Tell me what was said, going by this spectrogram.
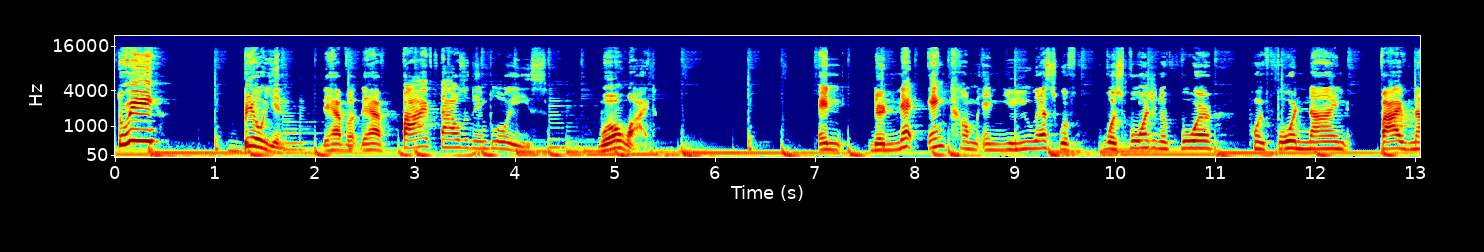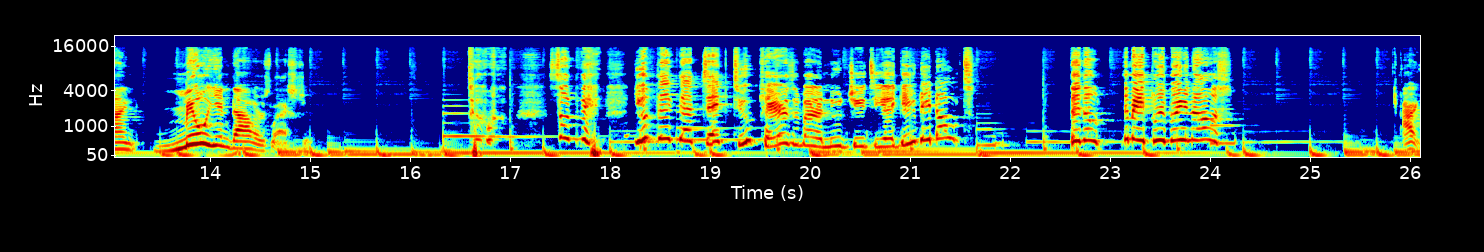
three billion. They have a they have five thousand employees worldwide, and their net income in the U.S. was was 404.4959 million dollars last year. So they, you think that Take Two cares about a new GTA game? They don't. They don't. They made three billion dollars. I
